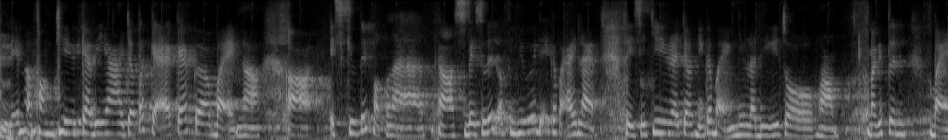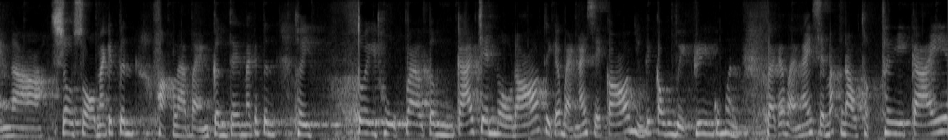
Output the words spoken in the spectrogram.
ừ. để mà phân chia KPI cho tất cả các ờ, bạn uh, executive hoặc là uh, specialist ở phía dưới để các bạn ấy làm. Thì sẽ chia ra cho những cái bạn như là digital uh, marketing bạn uh, social marketing hoặc là bạn content marketing thì tùy thuộc vào từng cái channel đó thì các bạn ấy sẽ có những cái công việc riêng của mình và các bạn ấy sẽ bắt đầu thực thi cái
